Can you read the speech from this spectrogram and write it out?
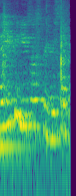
Now you can use those for yourself.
